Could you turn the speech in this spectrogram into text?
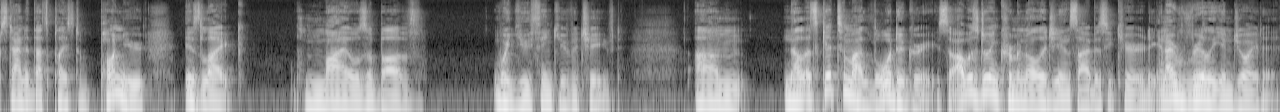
standard that's placed upon you is like miles above what you think you've achieved. Um, now let's get to my law degree. So I was doing criminology and cybersecurity, and I really enjoyed it.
